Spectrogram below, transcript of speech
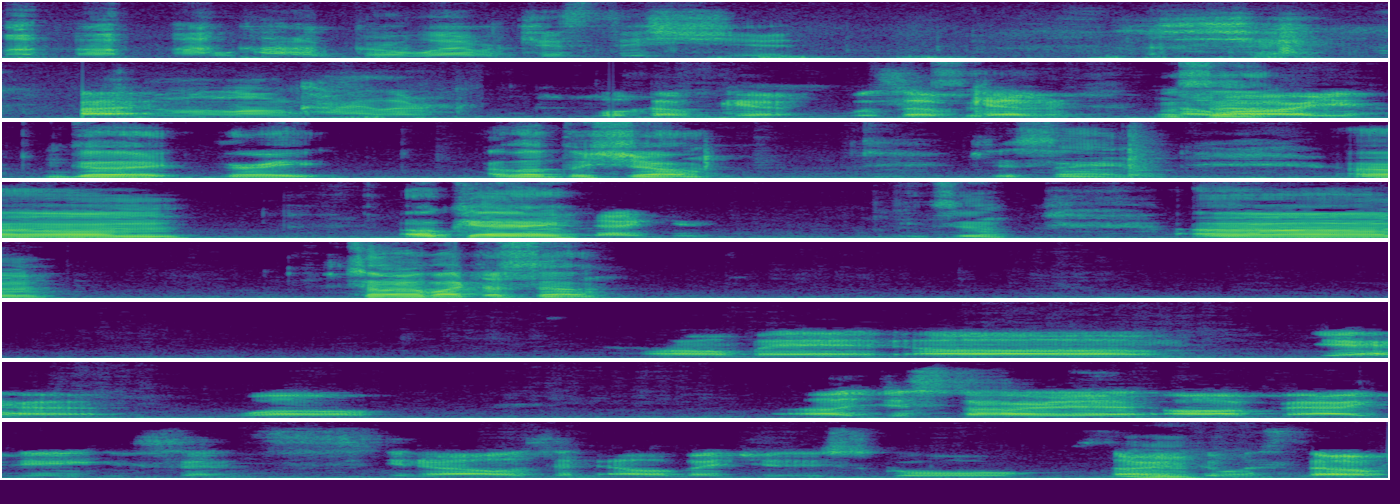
what kind of girl will ever kiss this shit? Shit. Leave him alone, Kyler. What's up, Kev? What's up, Kevin? What's How up? are you? good, great. I love the show. Just saying. Um, okay, Thank you. you too. Um, tell me about yourself. Oh man. Um. Yeah. Well, I just started off acting since you know I was in elementary school. Started Mhm. doing stuff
